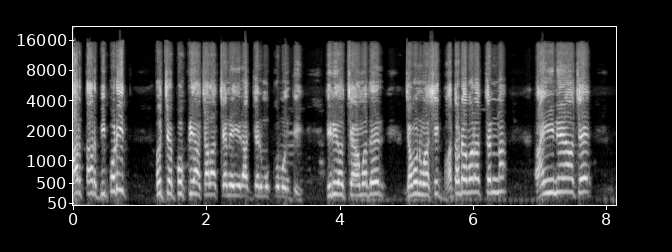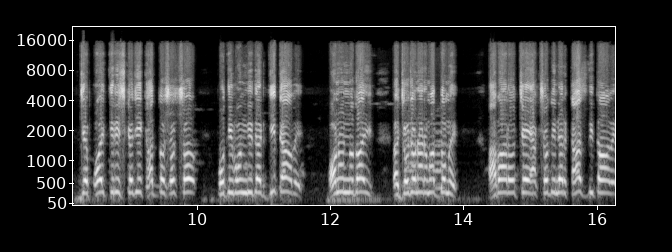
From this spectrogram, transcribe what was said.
আর তার বিপরীত হচ্ছে প্রক্রিয়া চালাচ্ছেন এই রাজ্যের মুখ্যমন্ত্রী। তিনি হচ্ছে আমাদের যেমন মাসিক ভাতাটা বাড়াচ্ছেন না, আইনে আছে যে পঁয়ত্রিশ কেজি খাদ্যশস্য প্রতিবন্ধীদের দিতে হবে। অনন্যদয় যোজনার মাধ্যমে আবার হচ্ছে একশো দিনের কাজ দিতে হবে।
